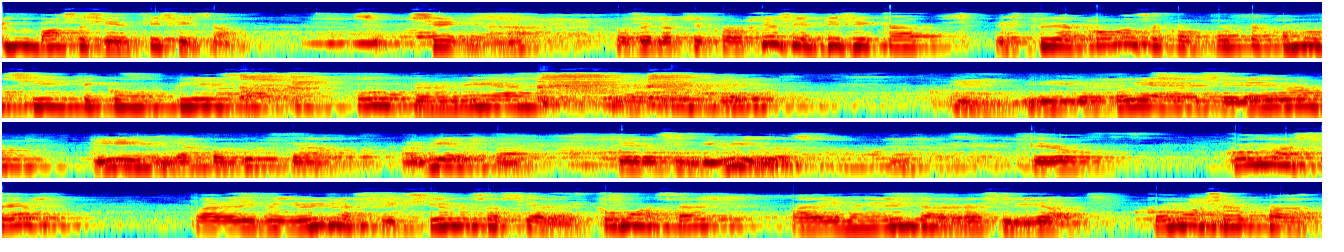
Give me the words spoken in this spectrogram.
base científica seria. Entonces la psicología científica estudia cómo se comporta, cómo siente, cómo piensa, cómo planea la gente y estudia el cerebro y la conducta abierta de los individuos. Pero ¿cómo hacer para disminuir las fricciones sociales? ¿Cómo hacer para disminuir la agresividad? ¿Cómo hacer para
